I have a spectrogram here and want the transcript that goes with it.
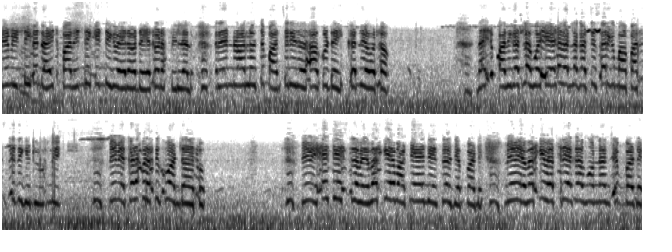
మేము ఇంటికి నైట్ పదింటికి ఇంటికి పోయినాం నేను నా పిల్లలు. రెండు రోజులు వచ్చి మంచినీళ్ళు రాకుండా ఇక్కడనే ఉన్నాం. నైట్ పది గంటలకు పోయి ఏడు గంటలకు వచ్చేసరికి మా పరిస్థితి ఇట్లా ఉంది. మేము ఎక్కడ బ్రతుకుమంటారు? మేము ఏం చేసినాం? ఎవరికి ఏం చెప్పండి. మేము ఎవరికి వ్యతిరేకంగా ఉన్నాం చెప్పండి.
